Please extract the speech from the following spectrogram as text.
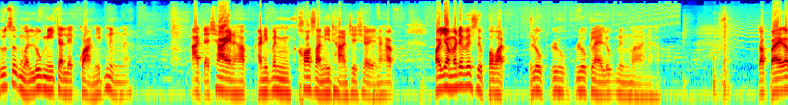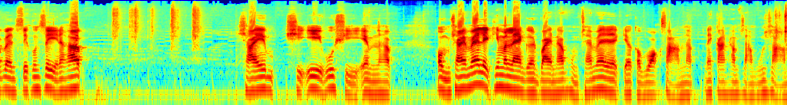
รู้สึกเหมือนลูกนี้จะเล็กกว่านิดนึงนะ อาจจะใช่นะครับ อันนี้เป็นข้อสันนิษฐานเฉยๆนะครับ เพราะยังไม่ได้ไปสืบประวัติลูกลูกลูกไรลูกหนึ่งมานะครับ ต่อไปก็เป็นซีคุนซีนะครับ ใช้ชีอีวูชีเอ็มนะครับ ผมใช้แม่เหล็กที่มันแรงเกินไปนะครับ ผมใช้แม่เหล็กเดียวกับวอล์กสามนะครับ ในการทำสามคูณสาม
